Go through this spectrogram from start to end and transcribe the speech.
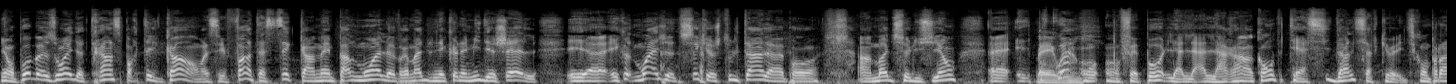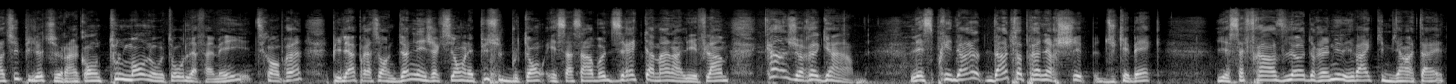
Ils n'ont pas besoin de transporter le corps. C'est fantastique quand même. Parle-moi là, vraiment d'une économie d'échelle. Et euh, écoute, moi, je, tu sais que je suis tout le temps là, pas- en mode solution. Euh, Ben pourquoi oui. on, on fait pas la, la, la rencontre? T'es assis dans le cercueil. Tu comprends-tu? Puis là, tu rencontres tout le monde autour de la famille. Tu comprends? Puis là, après ça, on te donne l'injection, on appuie sur le bouton et ça s'en va directement dans les flammes. Quand je regarde l'esprit d'en- d'entrepreneurship du Québec, il y a cette phrase-là de René Lévesque qui me vient en tête.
